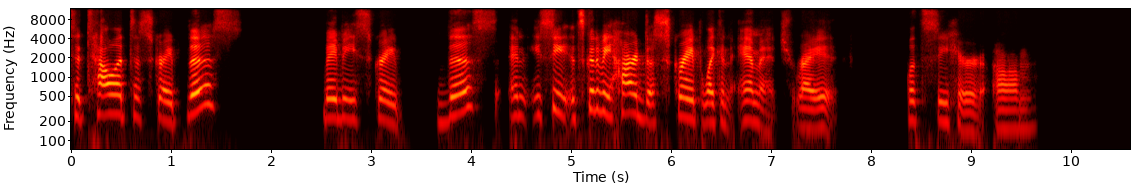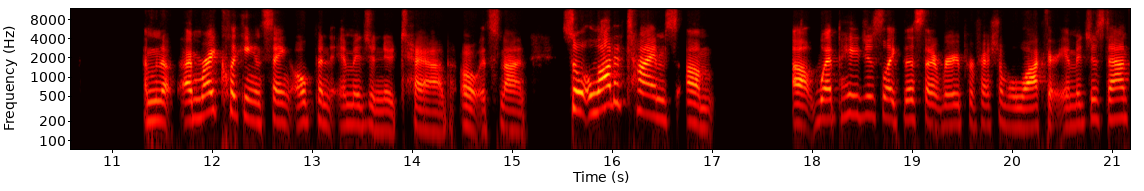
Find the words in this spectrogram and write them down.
to tell it to scrape this, maybe scrape this. And you see, it's going to be hard to scrape like an image, right? let's see here, um. I'm gonna, I'm right clicking and saying open image in new tab. Oh, it's not. So a lot of times, um. Uh, web pages like this that are very professional will lock their images down.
